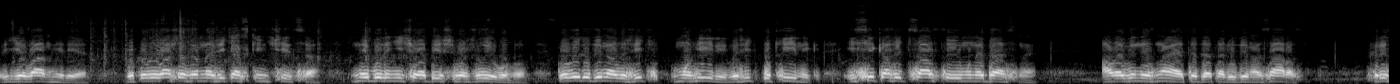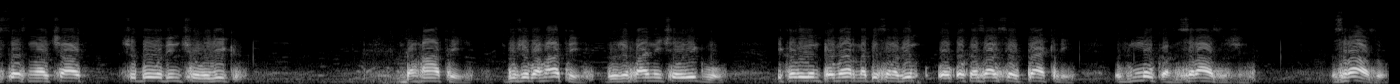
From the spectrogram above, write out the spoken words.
в Євангеліє. Бо коли ваше земне життя скінчиться, не буде нічого більш важливого. Коли людина лежить в могилі, лежить покійник, і всі кажуть царство йому небесне. Але ви не знаєте, де та людина зараз. Христос навчав, що був один чоловік, багатий, дуже багатий, дуже файний чоловік був. І коли він помер, написано, він оказався в пеклі, в муках зразу ж. Зразу.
